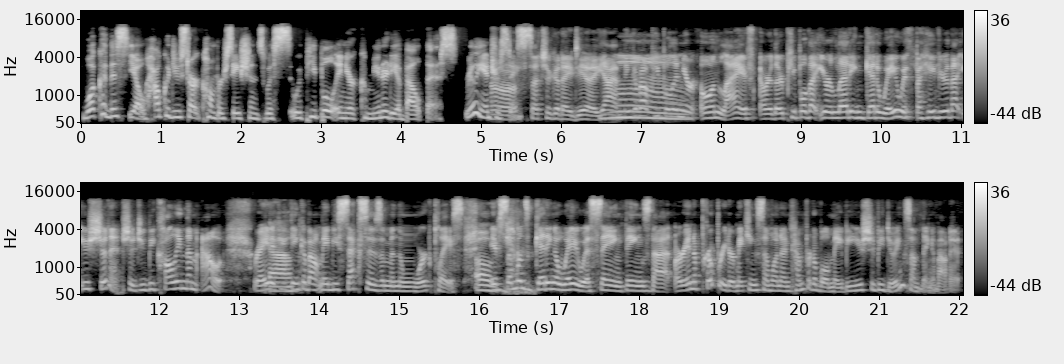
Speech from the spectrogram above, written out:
what could this, you know, how could you start conversations with, with people in your community about this? Really interesting. Oh, such a good idea. Yeah. Mm. Think about people in your own life. Are there people that you're letting get away with behavior that you shouldn't? Should you be calling them out? Right. Yeah. If you think about maybe sexism in the workplace, oh, if someone's getting away with saying things that are inappropriate or making someone uncomfortable, maybe you should be doing something about it.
